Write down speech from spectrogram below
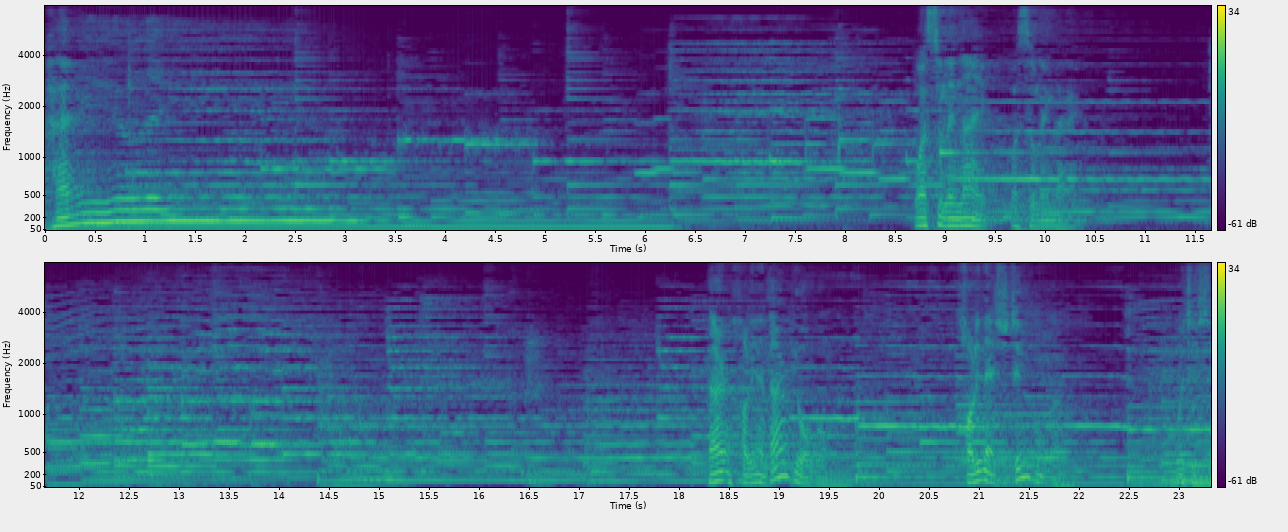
还有泪。我苏雷奈，瓦苏雷奈。当然，好林奶当然比我攻了。好林奶是真功啊，我只是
